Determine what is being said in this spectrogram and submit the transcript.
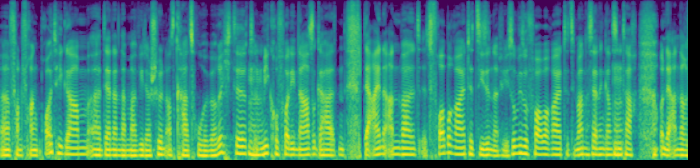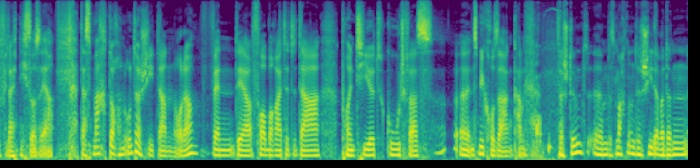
äh, von Frank Bräutigam, äh, der dann, dann mal wieder schön aus Karlsruhe berichtet, mhm. ein Mikro vor die Nase gehalten. Der eine Anwalt ist vorbereitet, sie sind natürlich sowieso vorbereitet, sie machen das ja den ganzen mhm. Tag und der andere vielleicht vielleicht nicht so sehr. Das macht doch einen Unterschied dann, oder? Wenn der Vorbereitete da pointiert gut was äh, ins Mikro sagen kann. Das stimmt, ähm, das macht einen Unterschied, aber dann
